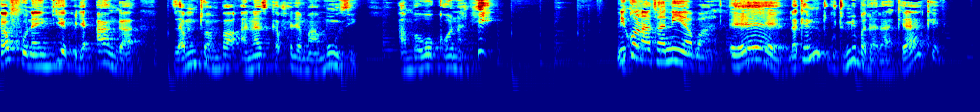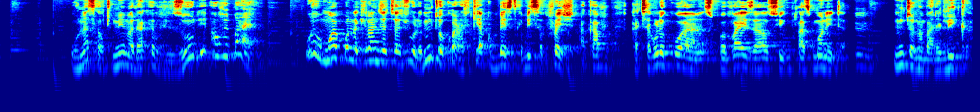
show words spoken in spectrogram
alafu unaingia kwenye anga za mtu ambao anaweza kafanya maamuzi ambao ukaona niko natania bwana. E, lakini mtu kutumia madaraka yake unaweza kutumia madaraka vizuri au vibaya. Wewe na kiranja cha shule mtu akuwa rafiki yako best kabisa fresh akafu kachaguliwa kuwa supervisor au si class monitor. Mm. mtu anabadilika.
